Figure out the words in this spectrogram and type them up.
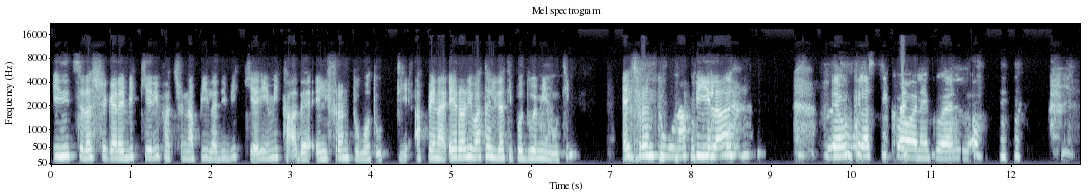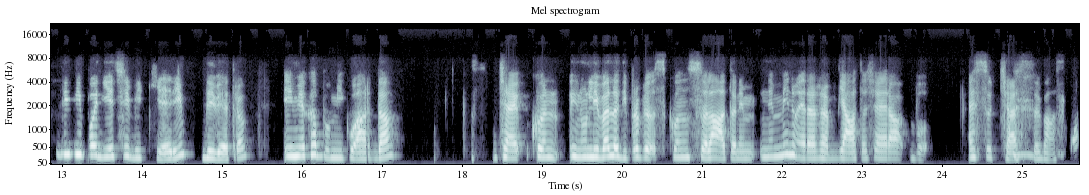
inizio ad asciugare i bicchieri, faccio una pila di bicchieri e mi cade e li frantumo tutti. Appena ero arrivata lì da tipo due minuti e frantumo una pila. È un classicone quello. di tipo 10 bicchieri di vetro. Il mio capo mi guarda, cioè con, in un livello di proprio sconsolato, ne- nemmeno era arrabbiato, cioè era, boh, è successo e basta.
